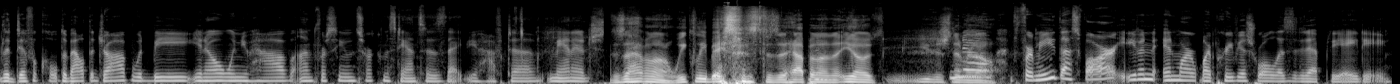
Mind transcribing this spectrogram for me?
the difficult about the job would be, you know, when you have unforeseen circumstances that you have to manage. Does it happen on a weekly basis? Does it happen on a, you know, you just never know, know. For me, thus far, even in my, my previous role as the deputy AD,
